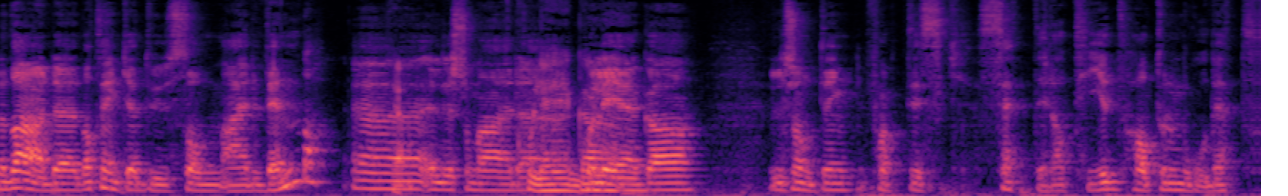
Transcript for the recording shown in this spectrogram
Men da, er det, da tenker jeg du som er venn, da. ja. Eller som er eh, Kollega. kollega, eller sånne ting, faktisk setter av tid, har tålmodighet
